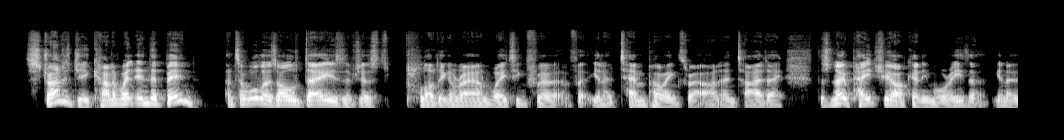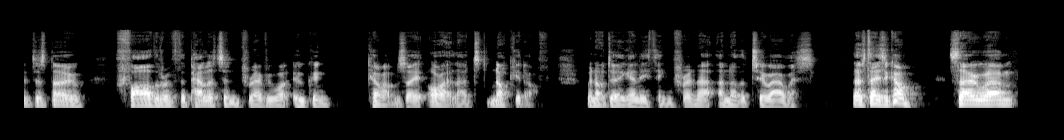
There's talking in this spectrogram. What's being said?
strategy kind of went in the bin and so all those old days of just plodding around waiting for, for you know tempoing throughout an entire day there's no patriarch anymore either. You know there's no father of the peloton for everyone who can come up and say all right lads knock it off. We're not doing anything for an, another two hours. Those days are gone. So um,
